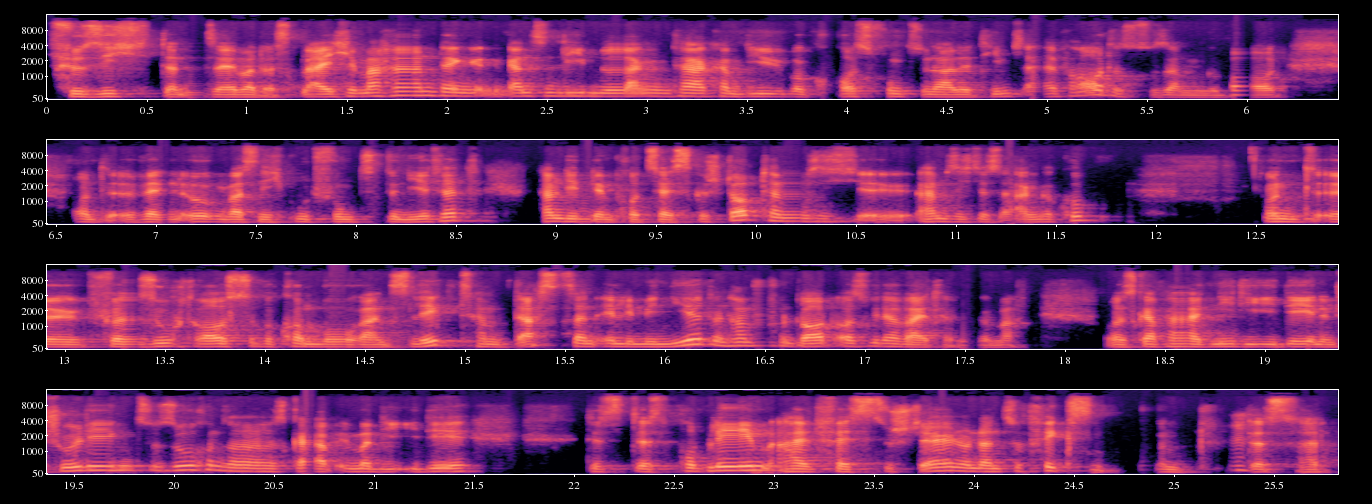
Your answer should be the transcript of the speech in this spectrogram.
für sich dann selber das Gleiche machen. Den ganzen lieben langen Tag haben die über cross-funktionale Teams einfach Autos zusammengebaut. Und äh, wenn irgendwas nicht gut funktioniert hat, haben die den Prozess gestoppt, haben sich, äh, haben sich das angeguckt und äh, versucht rauszubekommen, woran es liegt, haben das dann eliminiert und haben von dort aus wieder weitergemacht. Und es gab halt nie die Idee, einen Schuldigen zu suchen, sondern es gab immer die Idee, das, das Problem halt festzustellen und dann zu fixen. Und mhm. das hat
